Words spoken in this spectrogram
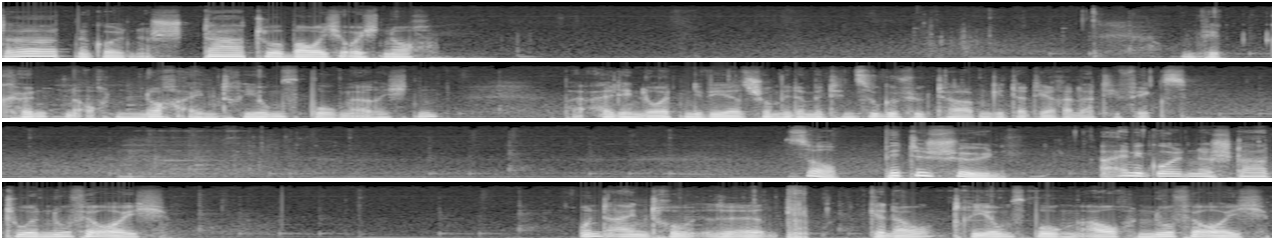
Eine goldene Statue baue ich euch noch. Und wir könnten auch noch einen Triumphbogen errichten. Bei all den Leuten, die wir jetzt schon wieder mit hinzugefügt haben, geht das ja relativ fix. So, bitteschön. Eine goldene Statue nur für euch. Und einen, äh, genau, Triumphbogen auch nur für euch.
